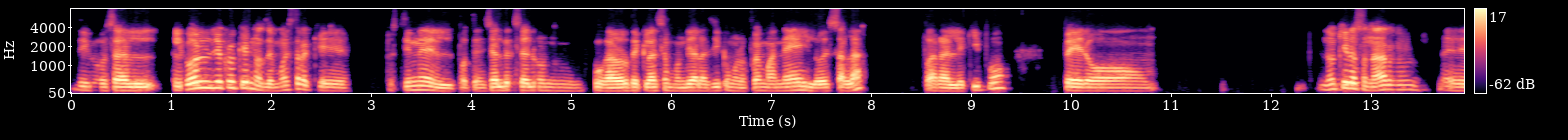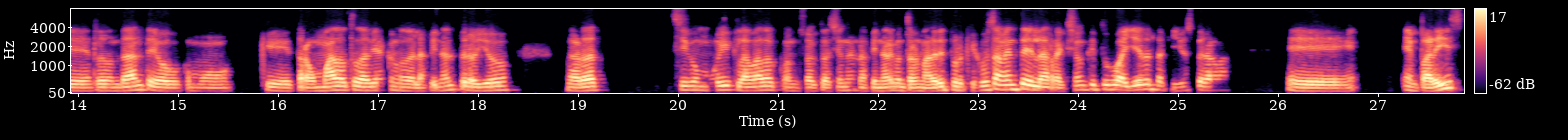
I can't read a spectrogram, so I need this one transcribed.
Digo, o sea, el, gol yo creo que nos demuestra que pues tiene el potencial de ser un jugador de clase mundial, así como lo fue Mané y lo es Salah para el equipo, pero no quiero sonar eh, redundante o como que traumado todavía con lo de la final, pero yo, la verdad, sigo muy clavado con su actuación en la final contra el Madrid, porque justamente la reacción que tuvo ayer es la que yo esperaba eh, en París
